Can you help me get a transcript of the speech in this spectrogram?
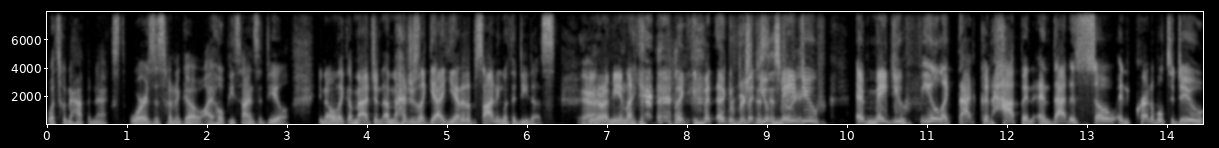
what's going to happen next? Where is this going to go? I hope he signs a deal. You know, like imagine, imagine like, yeah, he ended up signing with Adidas. Yeah. You know what I mean? Like, like, but, like, but you history. made you, it made you feel like that could happen. And that is so incredible to do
